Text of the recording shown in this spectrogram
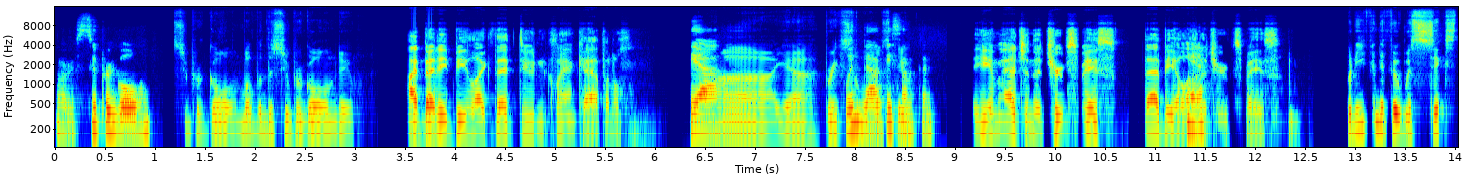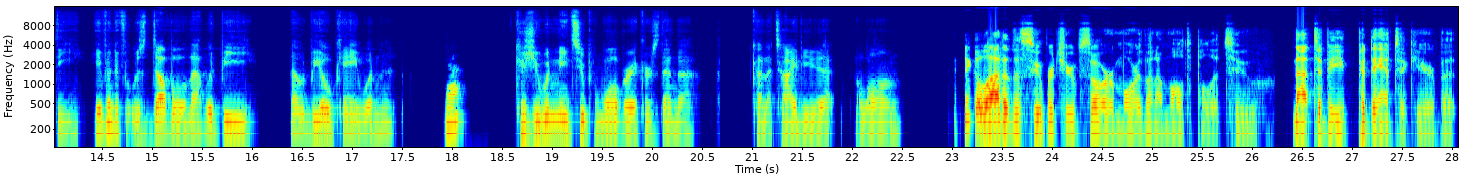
Or super golem. Super golem. What would the super golem do? I bet he'd be like that dude in Clan Capital. Yeah. Ah, yeah. Breaks Wouldn't the that be too. something? You imagine the troop space? That'd be a lot Yeah. of troop space. But even if it was 60, even if it was double, that would be that would be okay, wouldn't it? Yeah. Because you wouldn't need super wall breakers then to kind of tidy that along. I think a lot of the super troops are more than a multiple of two. Not to be pedantic here, but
